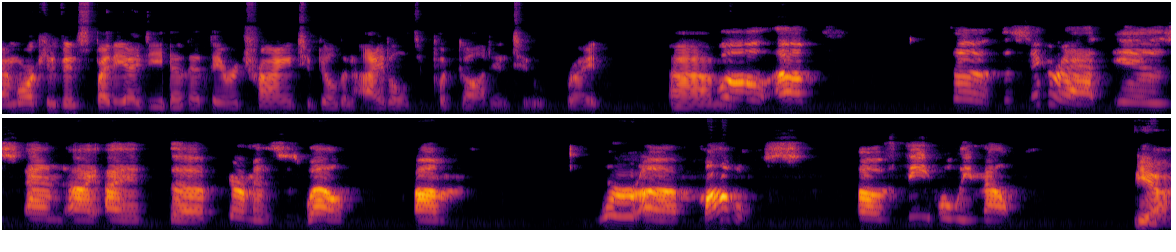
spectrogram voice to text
I'm more convinced by the idea that they were trying to build an idol to put God into, right? Um, well, um, the the ziggurat is, and I, I the pyramids as well, um, were uh, models of the holy mountain. Yeah.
